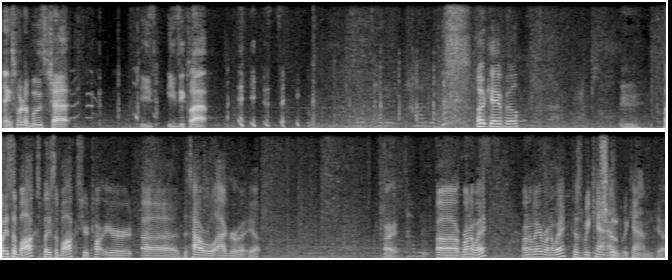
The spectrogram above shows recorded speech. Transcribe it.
Thanks for the boost, chat. Easy, easy clap. Okay, Phil. place a box. Place a box. Your tar- your uh the tower will aggro it. Yeah. All right. Uh, run away. Run away. Run away. Because we can't end. We can't end. Yeah.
